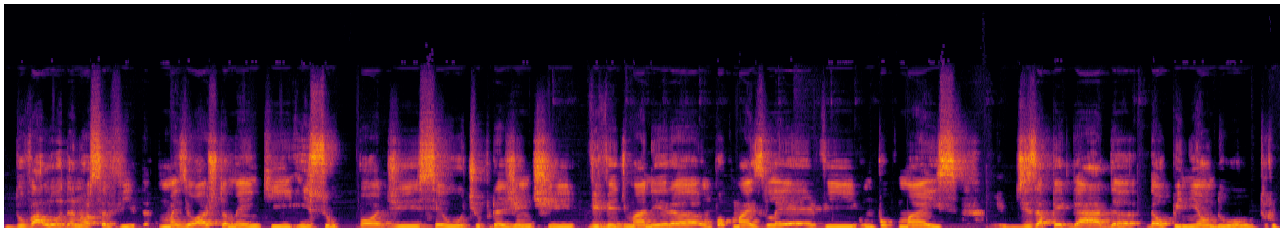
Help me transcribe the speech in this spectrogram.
do valor da nossa vida. Mas eu acho também que isso pode ser útil para a gente viver de maneira um pouco mais leve, um pouco mais desapegada da opinião do outro,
